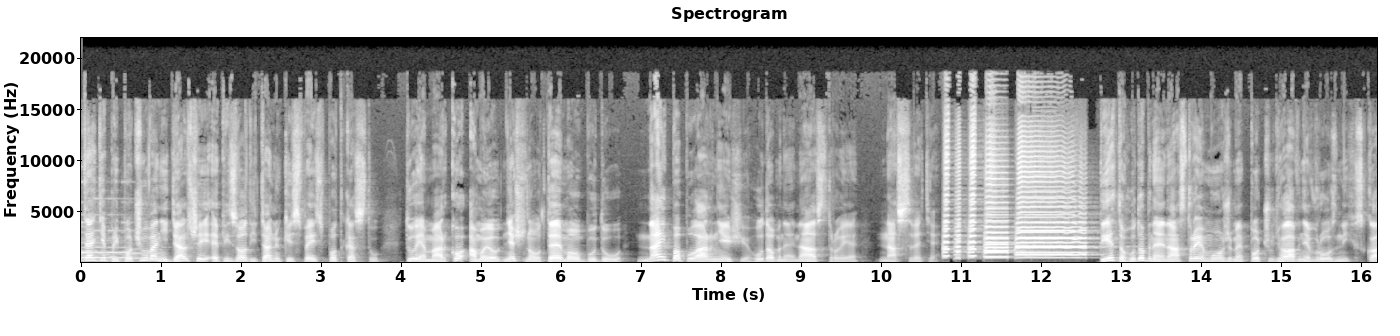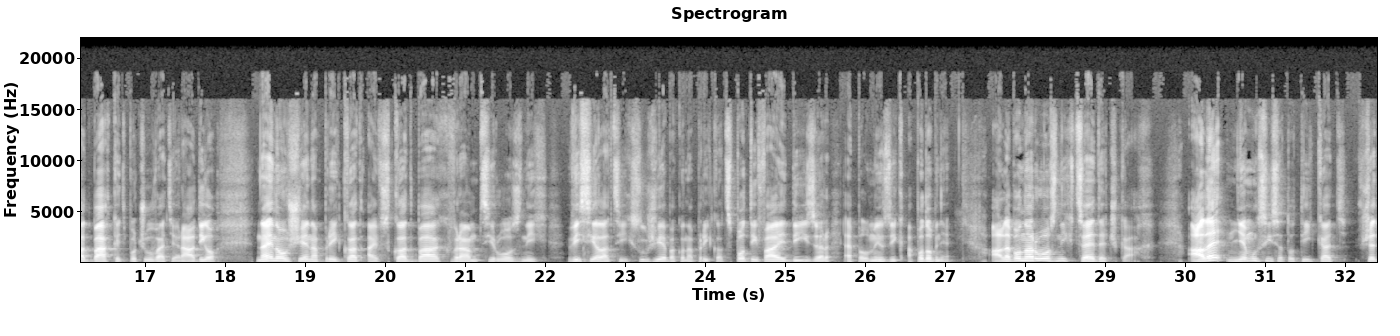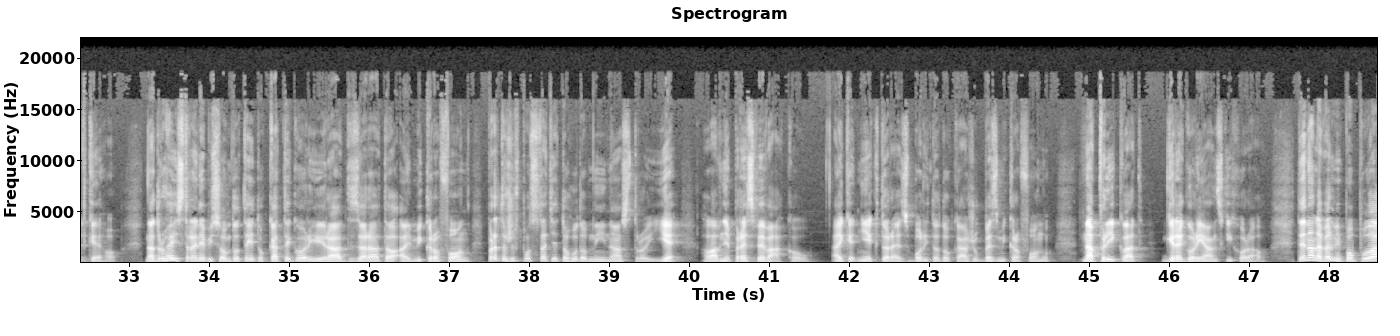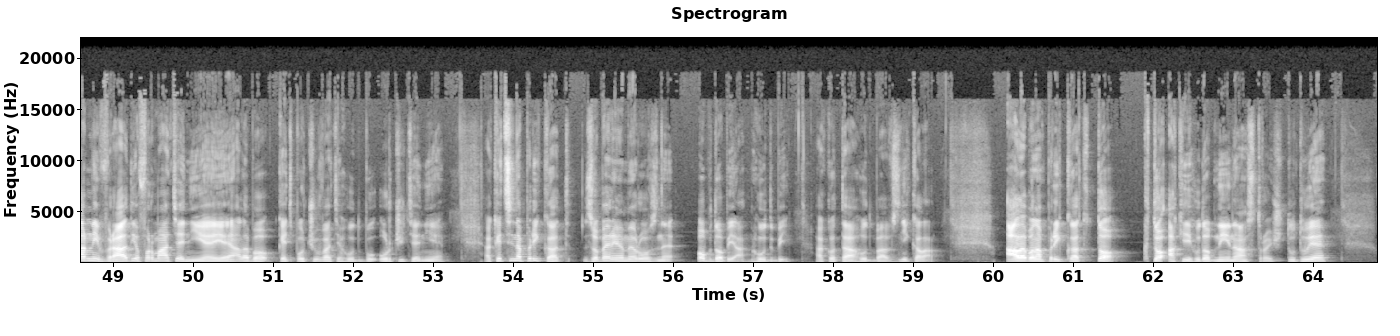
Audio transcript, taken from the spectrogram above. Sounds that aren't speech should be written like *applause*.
Vítajte pri počúvaní ďalšej epizódy Tanuki Space podcastu. Tu je Marko a mojou dnešnou témou budú najpopulárnejšie hudobné nástroje na svete. Tieto hudobné nástroje môžeme počuť hlavne v rôznych skladbách, keď počúvate rádio, najnovšie napríklad aj v skladbách v rámci rôznych vysielacích služieb, ako napríklad Spotify, Deezer, Apple Music a podobne. Alebo na rôznych CDčkách. Ale nemusí sa to týkať všetkého. Na druhej strane by som do tejto kategórie rád zarátal aj mikrofón, pretože v podstate to hudobný nástroj je, hlavne pre spevákov. Aj keď niektoré zbory to dokážu bez mikrofónu. Napríklad gregoriánsky chorál. Ten ale veľmi populárny v rádioformáte nie je, alebo keď počúvate hudbu určite nie. A keď si napríklad zoberieme rôzne obdobia hudby, ako tá hudba vznikala, alebo napríklad to, kto aký hudobný nástroj študuje.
